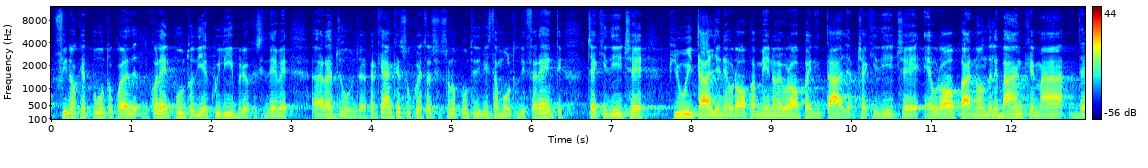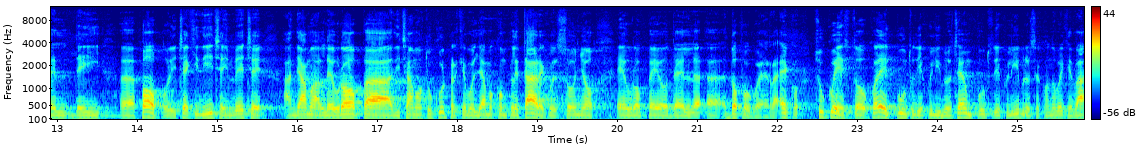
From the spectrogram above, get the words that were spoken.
fino a che punto, qual è, qual è il punto di equilibrio che si deve eh, raggiungere, perché anche su questo ci sono punti di vista molto differenti, c'è chi dice più Italia in Europa, meno Europa in Italia, c'è chi dice Europa non delle banche ma del, dei eh, popoli, c'è chi dice invece andiamo all'Europa diciamo to court perché vogliamo completare quel sogno europeo del eh, dopoguerra. Ecco, su questo qual è il punto di equilibrio? C'è un punto di equilibrio secondo voi che va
